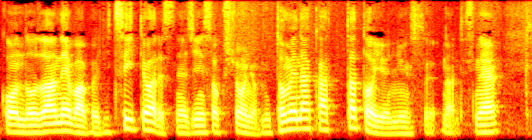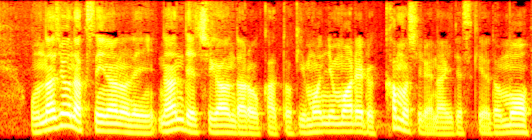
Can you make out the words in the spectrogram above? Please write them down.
このドナネマブについてはですね迅速承認を認めなかったというニュースなんですね。同じような薬なのでなんで違うんだろうかと疑問に思われるかもしれないですけれども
